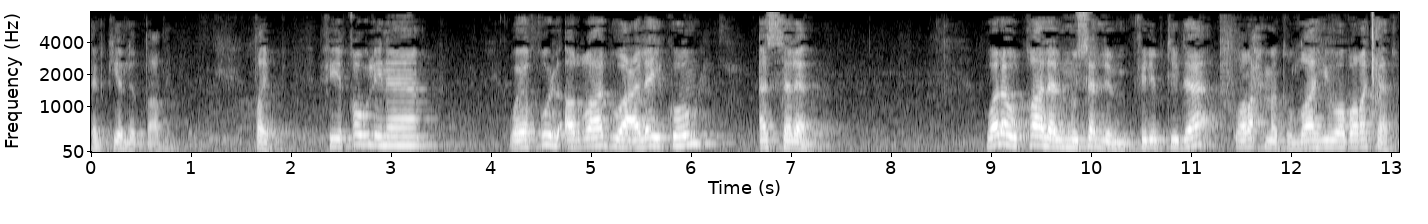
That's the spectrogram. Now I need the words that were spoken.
تنكير للتعظيم. طيب في قولنا ويقول الراد وعليكم السلام. ولو قال المسلم في الابتداء ورحمة الله وبركاته.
